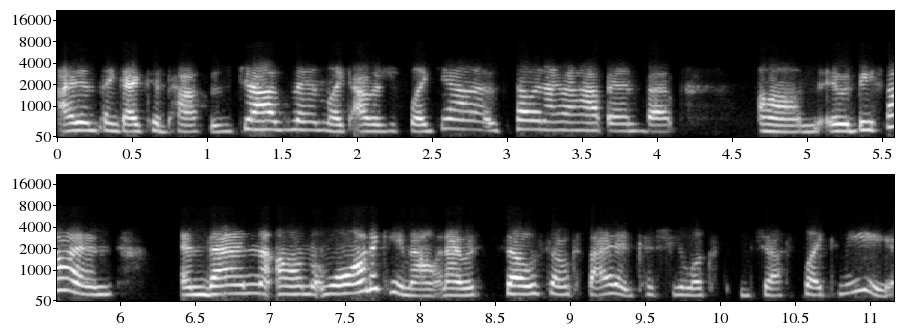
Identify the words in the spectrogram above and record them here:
I didn't think I could pass as Jasmine. Like I was just like, yeah, it's probably not gonna happen, but um it would be fun. And then um Moana came out and I was so so excited because she looks just like me.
